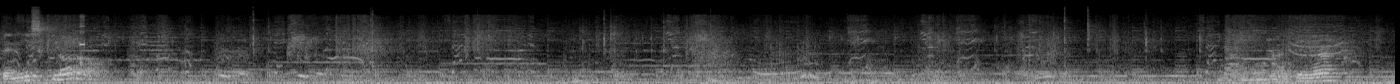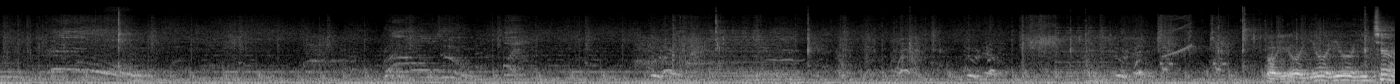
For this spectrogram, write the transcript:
¿Tenéis cloro? Oye, oye, oye, oye, Chan,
